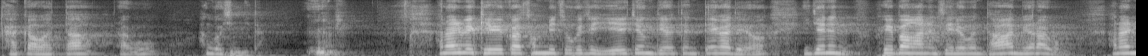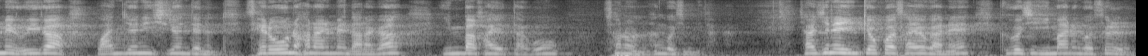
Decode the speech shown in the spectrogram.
가까웠다라고 한 것입니다. 하나님의 계획과 섭리 속에서 예정되었던 때가 되어 이제는 회방하는 세력은 다 멸하고 하나님의 의가 완전히 실현되는 새로운 하나님의 나라가 임박하였다고 선언한 것입니다. 자신의 인격과 사역 안에 그것이 임하는 것을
